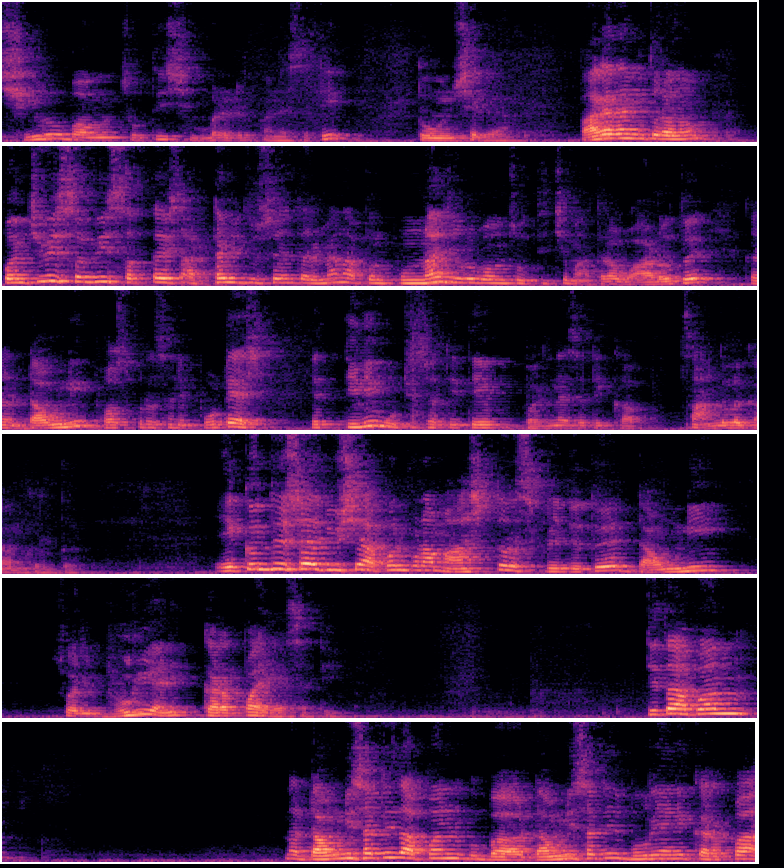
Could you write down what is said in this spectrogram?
झिरो बावन्न चौतीस शंभर लिटर पाण्यासाठी दोनशे ग्रॅम. बागायला मित्रांनो पंचवीस सव्वीस सत्तावीस अठ्ठावीस दिवसांच्या दरम्यान आपण पुन्हा झिरो बावन्न चौतीसची मात्रा वाढवतोय. कारण डाऊनी फॉस्फरस आणि पोटॅश या तिन्ही मुठीसाठी ते भरण्यासाठी का चांगलं काम करतं. एकोणतीसाव्या दिवशी आपण पुन्हा मास्टर स्प्रे देतोय डाऊनी सॉरी भुरी आणि करपा ह्यासाठी तिथं आपण ना डावणीसाठीच आपण ब- डावणीसाठीच भुरी आणि करपा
